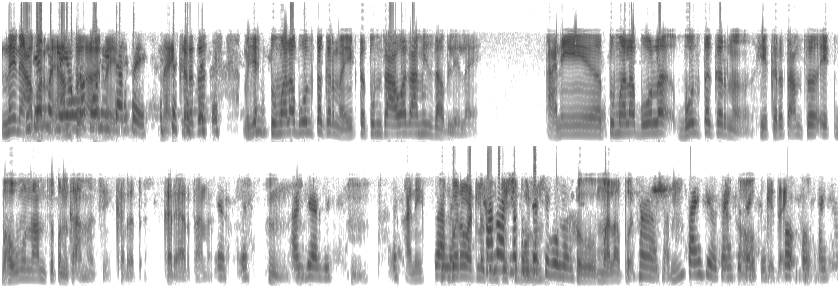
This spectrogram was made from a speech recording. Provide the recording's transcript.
नाही नाही मी तेच आभार नाही. म्हटलं, एवढं आमचं- कोण नाही, विचारतंय? नाही खरं तर म्हणजे तुम्हाला बोलतं करणं. एक तर तुमचा आवाज आम्हीच दाबलेला आहे. आणि तुम्हाला बोल बोलतं करणं हे खरं तर आमचं एक भाऊ म्हणून आमचं पण कामच आहे खरं तर खऱ्या अर्थानं. अगदी अगदी. आणि खूप. बरं वाटलं तुमच्याशी बोलून. हो मला पण. हां हां. हम्म? Thank you thank you okay, thank you हो थँक्यू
